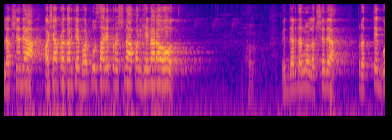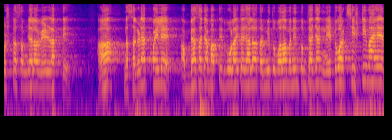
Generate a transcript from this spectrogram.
लक्ष द्या अशा प्रकारचे भरपूर सारे प्रश्न आपण घेणार आहोत. विद्यार्थ्यांना लक्ष द्या. प्रत्येक गोष्ट समजायला वेळ लागते. हा? ना सगळ्यात पहिले अभ्यासाच्या बाबतीत बोलायचं झालं तर मी तुम्हाला म्हणेन तुमच्या ज्या नेटवर्क सिस्टीम आहेत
